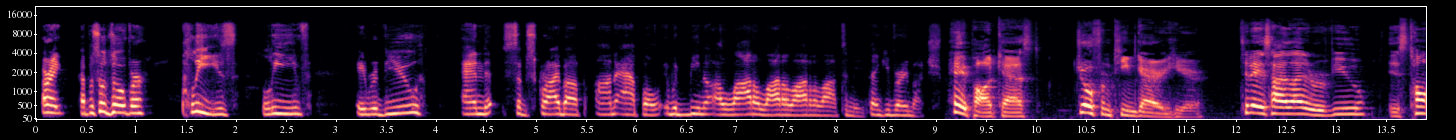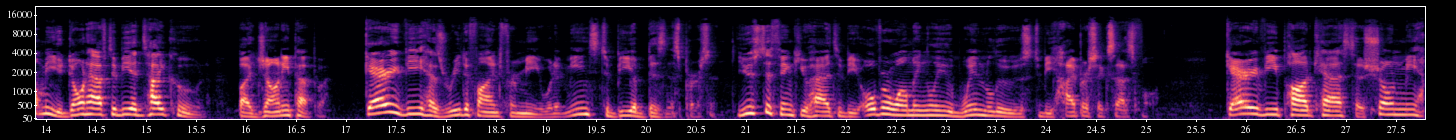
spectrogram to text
All right, episode's over. Please leave a review and subscribe up on Apple. It would mean a lot, a lot, a lot, a lot to me. Thank you very much. Hey podcast, Joe from Team Gary here. Today's highlighted review is Taught Me You Don't Have to Be a Tycoon by Johnny Peppa. Gary Vee has redefined for me what it means to be a business person. Used to think you had to be overwhelmingly win lose to be hyper successful. Gary Vee podcast has shown me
